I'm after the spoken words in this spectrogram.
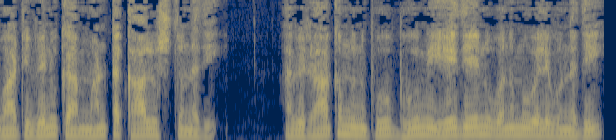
వాటి వెనుక మంట కాలుస్తున్నది. అవి రాకమునుపు భూమి ఏదేను వనము వలె ఉన్నది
